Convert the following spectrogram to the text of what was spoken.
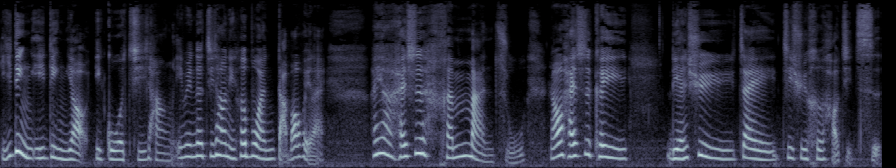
一定一定要一锅鸡汤，因为那鸡汤你喝不完，打包回来，哎呀还是很满足，然后还是可以连续再继续喝好几次。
